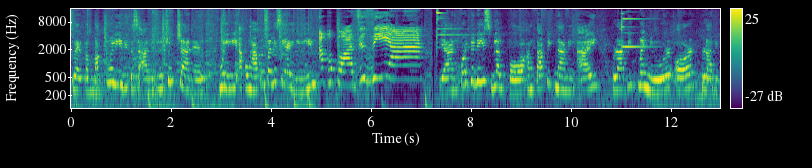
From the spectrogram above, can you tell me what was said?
Guys! Welcome back muli dito sa aming YouTube channel. Muli, ako nga po pala si Arlene. Ako po, si Zia! Yan, for today's vlog po, ang topic namin ay rabbit manure or rabbit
